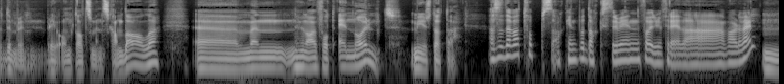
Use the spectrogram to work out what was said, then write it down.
Det blir jo omtalt som en skandale, Uh, men hun har jo fått enormt mye støtte. Altså, det var toppsaken på Dagsrevyen forrige fredag, var det vel? Eh,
